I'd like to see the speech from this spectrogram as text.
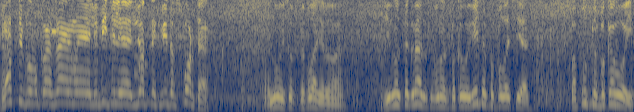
Здравствуйте, глубоко уважаемые любители летных видов спорта. Ну и, собственно, планерного. 90 градусов у нас боковой ветер по полосе. Попутно боковой.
